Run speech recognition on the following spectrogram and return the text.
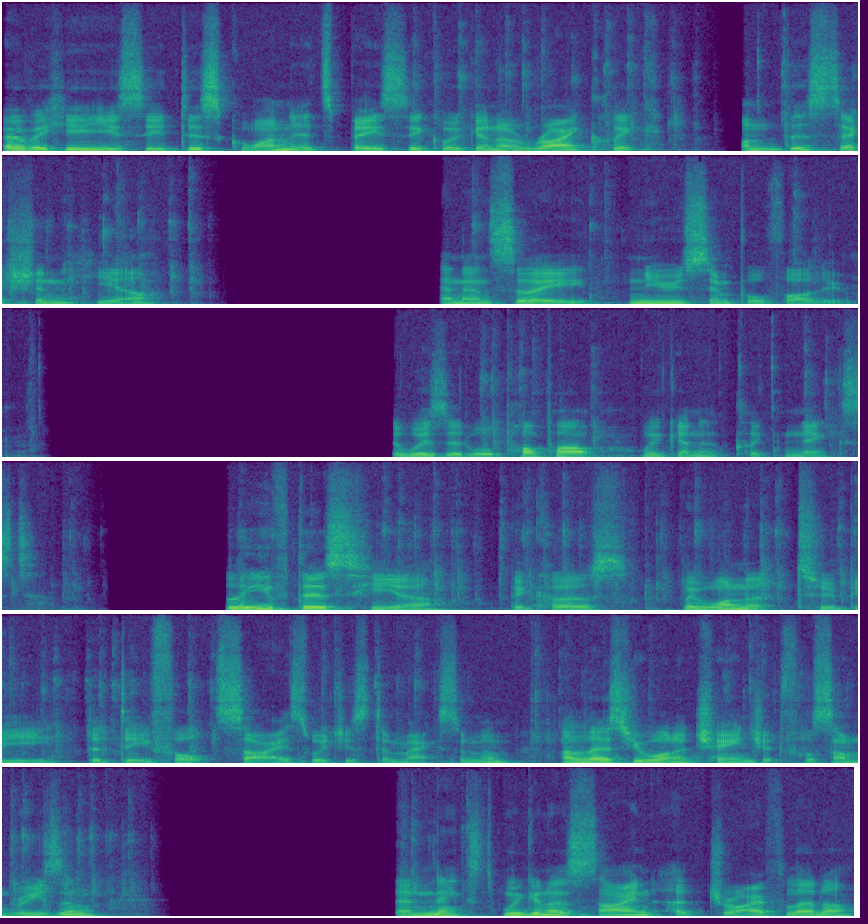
Over here you see disk 1, it's basic. We're going to right click on this section here and then say new simple volume. The wizard will pop up. We're going to click next. Leave this here because we want it to be the default size, which is the maximum, unless you want to change it for some reason. Then next, we're going to assign a drive letter.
